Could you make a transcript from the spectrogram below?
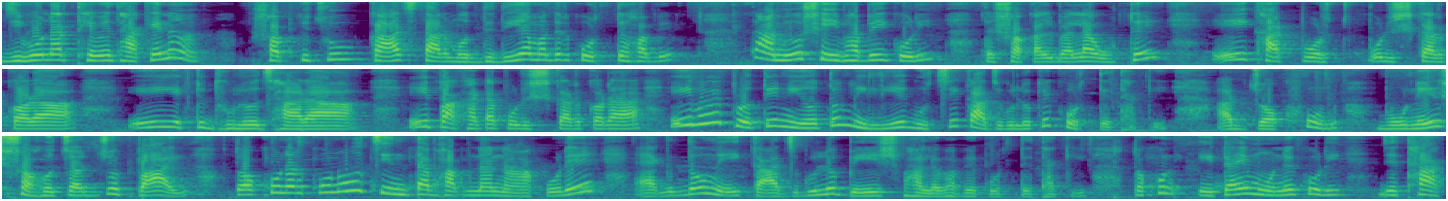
জীবন আর থেমে থাকে না সব কিছু কাজ তার মধ্যে দিয়ে আমাদের করতে হবে। তা আমিও সেইভাবেই করি। তা সকালবেলা উঠে এই খাট পরিষ্কার করা, এই একটু ধুলো ঝাড়া, এই পাখাটা পরিষ্কার করা, এইভাবে প্রতিনিয়ত মিলিয়ে গুছিয়ে কাজগুলোকে করতে থাকি। আর যখন বোনের সহচর্য পাই, তখন আর কোনো চিন্তা ভাবনা না করে একদম এই কাজগুলো বেশ ভালোভাবে করতে থাকি। তখন এটাই মনে করি যে, থাক,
